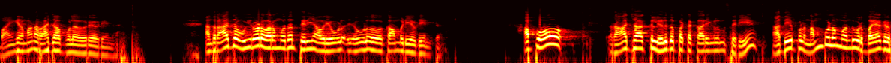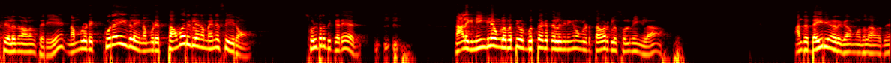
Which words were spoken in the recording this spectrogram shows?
பயங்கரமான ராஜா போல அவர் அப்படின்னு. அந்த ராஜா உயிரோட வரும்போது தான் தெரியும் அவர் எவ்வளோ எவ்வளோ காமெடி அப்படின்ட்டு. அப்போது ராஜாக்கள் எழுதப்பட்ட காரியங்களும் சரி அதே போல் நம்மளும் வந்து ஒரு பயோகிராஃபி எழுதினாலும் சரி நம்மளுடைய குறைகளை நம்முடைய தவறுகளை நம்ம என்ன செய்கிறோம் சொல்கிறது கிடையாது. நாளைக்கு நீங்களே உங்களை பற்றி ஒரு புத்தகத்தை எழுதினீங்கன்னா உங்களோட தவறுகளை சொல்வீங்களா? அந்த தைரியம் இருக்கா முதலாவது?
